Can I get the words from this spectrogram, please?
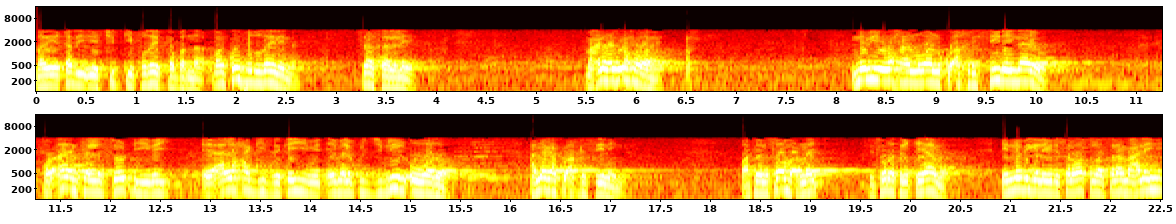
dariiqadii iyo jidkii fudaydka badnaa. Baan kuu fududaynaynaa. Sidaasaa la leeyahay. Macnaheedu waxa waaye nebiga waxaan waanu ku akhrisiinaynaayo qur'aanka la dhiibay ee alle xaggiisa ka yimid ee malakul uu wado annagaa ku akhrisiinayna waataynu soo marnay fii suurati alqiyaama in nebiga la yidhi salawatullahi wasalaamu calayhi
